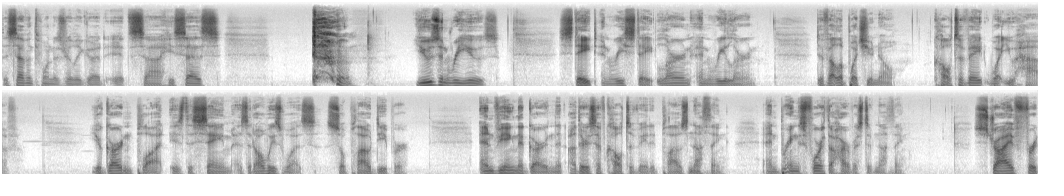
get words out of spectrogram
The seventh one is really good. It's uh, he says use and reuse. State and restate. Learn and relearn. Develop what you know. Cultivate what you have. Your garden plot is the same as it always was so plow deeper. Envying the garden that others have cultivated plows nothing and brings forth a harvest of nothing strive for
